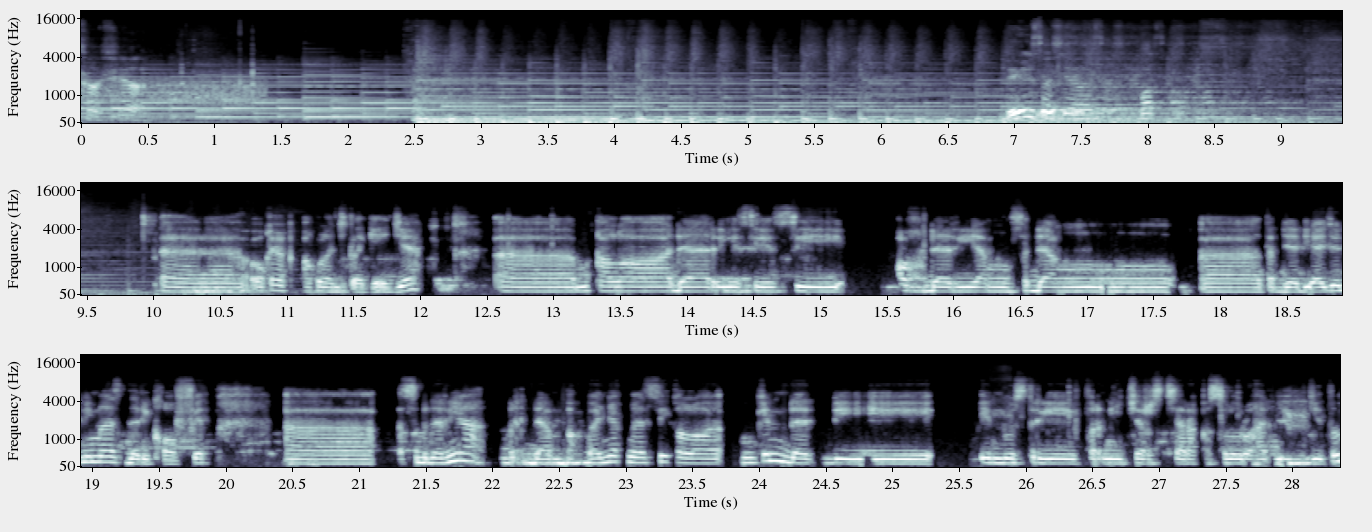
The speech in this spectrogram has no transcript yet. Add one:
sosial. Dari sosial podcast. Uh, Oke, okay, aku lanjut lagi aja. Um, kalau dari sisi oh dari yang sedang uh, terjadi aja nih mas dari COVID, uh, sebenarnya berdampak banyak nggak sih kalau mungkin dari di industri furniture secara keseluruhan gitu?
